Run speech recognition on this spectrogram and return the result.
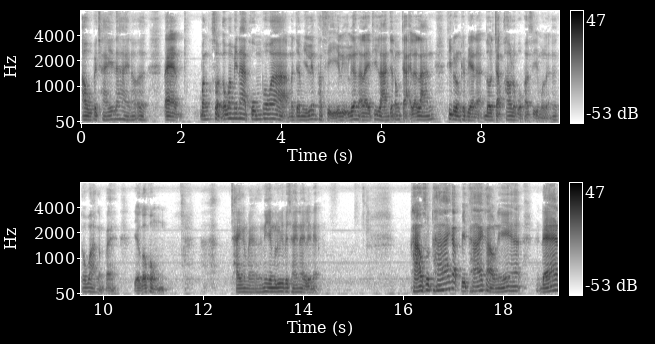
เอาไปใช้ได้เนาะเออ แต่บางส่วนก็ว่าไม่น่าคุ้มเพราะว่ามันจะมีเรื่องภาษีหรือเรื่องอะไรที่ร้านจะต้องจ่ายแล้วร้านที่ไปลงทะเบียนอะโดนจับเข้าระบบภาษีหมดเลยก็ว่ากันไป เดี๋ยวก็คง ใช้กันไปนี่ยังไม่รู้จะไปใช้ไหนเลยเนี่ย ข่าวสุดท้ายครับปิดท้ายข่าวนี้ฮะแดน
